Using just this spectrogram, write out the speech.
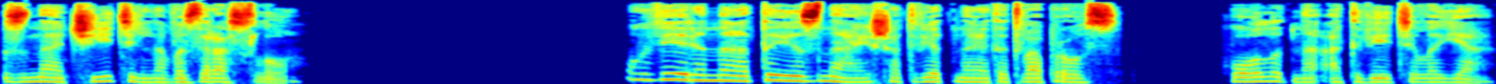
значительно возросло. «Уверена, ты знаешь ответ на этот вопрос», — холодно ответила я.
